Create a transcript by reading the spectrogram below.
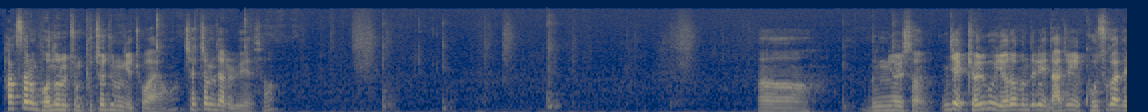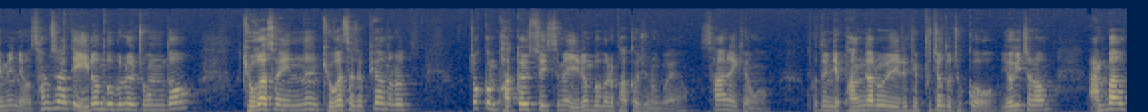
학설은 번호를 좀 붙여주는 게 좋아요. 채점자를 위해서. 어, 능률성. 이제 결국 여러분들이 나중에 고수가 되면요. 삼수할 때 이런 부분을 좀 더 교과서에 있는 교과서적 표현으로 조금 바꿀 수 있으면 이런 부분을 바꿔주는 거예요. 사안의 경우. 보통 이제 방가루를 이렇게 붙여도 좋고 여기처럼 안, 바,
